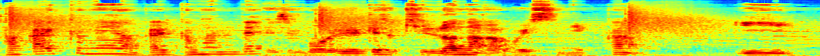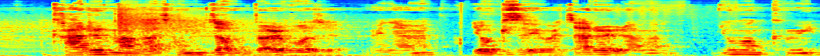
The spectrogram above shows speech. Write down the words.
다 깔끔해요. 깔끔한데 이제 머리를 계속 길러나가고 있으니까 이 가르마가 점점 넓어져요. 왜냐면 여기서 이걸 자르려면 요만큼이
